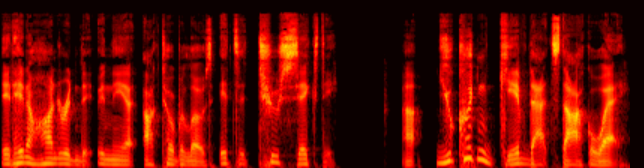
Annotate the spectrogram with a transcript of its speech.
It hit 100 in the, in the October lows. It's at 260. Uh, you couldn't give that stock away.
